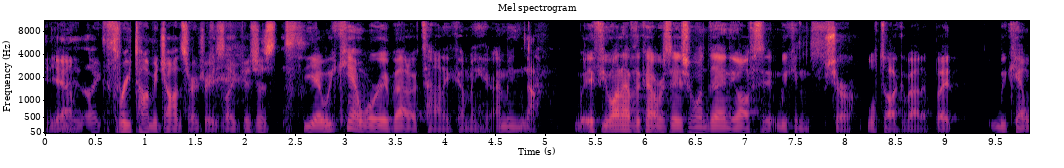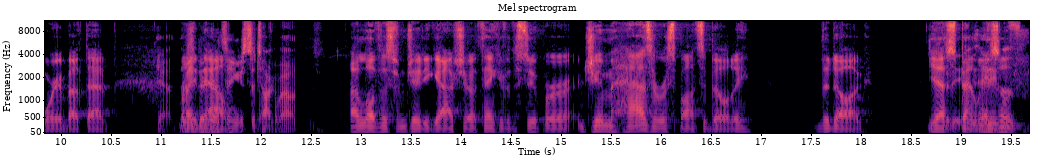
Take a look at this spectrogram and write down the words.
Yeah. like three Tommy John surgeries. Like it's just Yeah, we can't worry about Ohtani coming here. I mean, No. if you want to have the conversation one day in the office, we can. Sure, we'll talk about it, but we can't worry about that. yeah. There's Right bigger now. things to talk about. I love this from JD Gacho. Thank you for the super. Jim has a responsibility. The dog. Yes, Is Bentley's a even-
